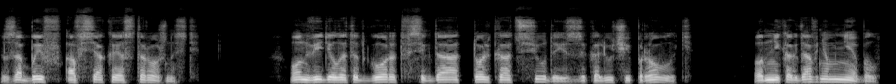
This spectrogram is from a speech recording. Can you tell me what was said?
забыв о всякой осторожности. Он видел этот город всегда только отсюда, из-за колючей проволоки. Он никогда в нем не был.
